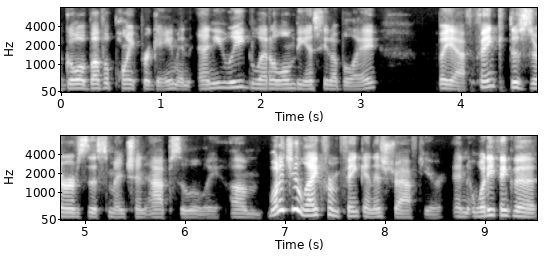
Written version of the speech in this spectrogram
go above a point per game in any league, let alone the NCAA. But yeah, Fink deserves this mention absolutely. Um, what did you like from Fink in his draft year, and what do you think the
